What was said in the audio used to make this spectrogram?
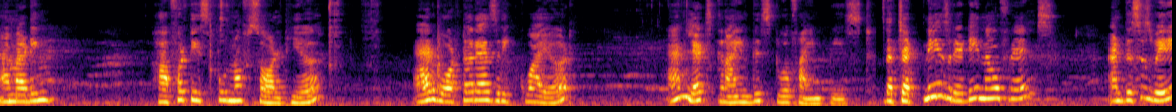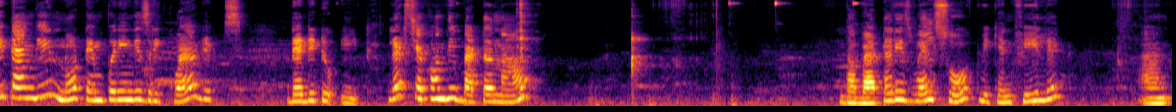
I'm adding half a teaspoon of salt here. Add water as required and let's grind this to a fine paste. The chutney is ready now friends and this is very tangy. No tempering is required. It's ready to eat. Let's check on the batter now. The batter is well soaked. We can feel it and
